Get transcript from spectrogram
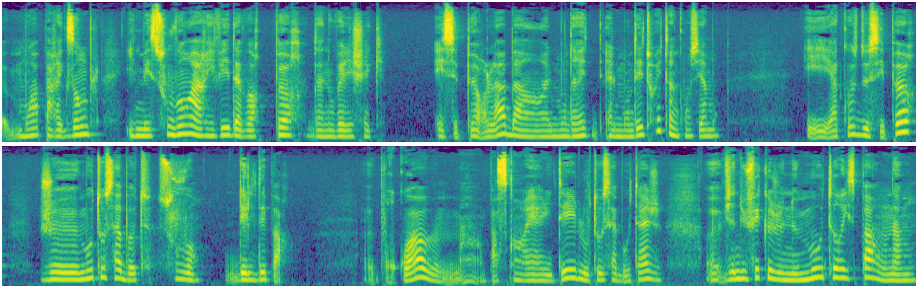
Euh, moi, par exemple, il m'est souvent arrivé d'avoir peur d'un nouvel échec. Et ces peurs-là, ben, elles m'ont détruite inconsciemment. Et à cause de ces peurs, je m'auto-sabote souvent, dès le départ. Pourquoi? Ben, Parce qu'en réalité, l'auto-sabotage vient du fait que je ne m'autorise pas en amont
